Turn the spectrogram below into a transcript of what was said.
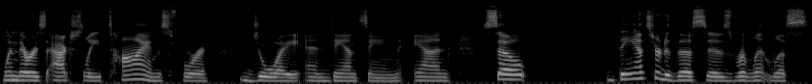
when there is actually times for joy and dancing. And so the answer to this is relentless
